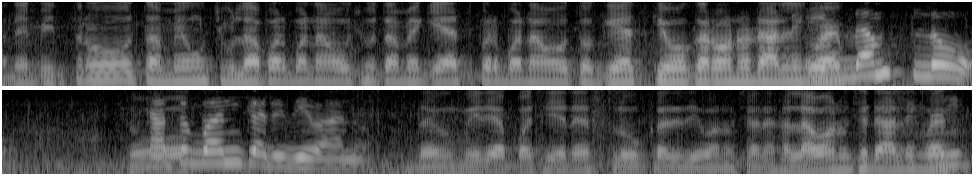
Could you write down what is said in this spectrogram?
અને મિત્રો તમે હું ચૂલા પર બનાવું છું તમે ગેસ પર બનાવો તો ગેસ કેવો કરવાનો ડાર્લિંગ વાઈફ એકદમ સ્લો કાં તો બંધ કરી દેવાનું. દહીં ઉમેર્યા પછી એને સ્લો કરી દેવાનું છે. અને હલાવવાનું છે ડાર્લિંગ વાઈફ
